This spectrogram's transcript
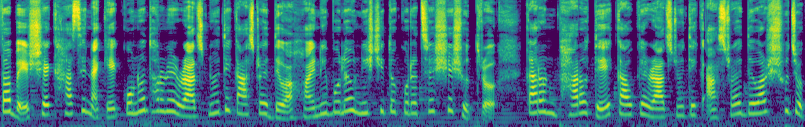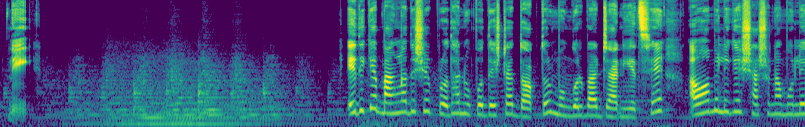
তবে শেখ হাসিনাকে কোনো ধরনের রাজনৈতিক আশ্রয় দেওয়া হয়নি বলেও নিশ্চিত করেছে সে সূত্র। কারণ ভারতে কাউকে রাজনৈতিক আশ্রয় দেওয়ার সুযোগ নেই। এদিকে বাংলাদেশের প্রধান উপদেষ্টা দপ্তর মঙ্গলবার জানিয়েছে, আওয়ামী লীগের শাসনামলে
